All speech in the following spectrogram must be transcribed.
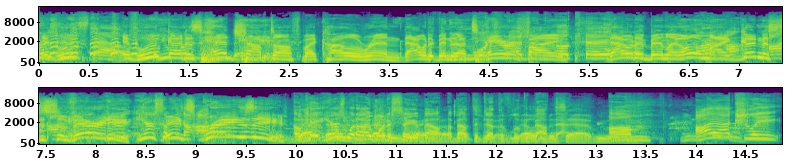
if Luke, style. if Luke You got his head that. chopped off by Kylo Ren, that would have been a Even more tragic. terrifying. Okay. That would have been like, oh my I- goodness, I- the I- here- severity. here- here's something it's I- crazy. Okay, That- here's what would've I want to say right about about about the death too, of Luke about that. been sad. We Um, I actually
